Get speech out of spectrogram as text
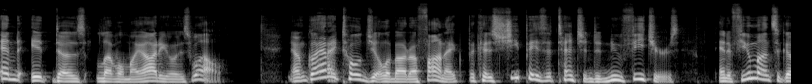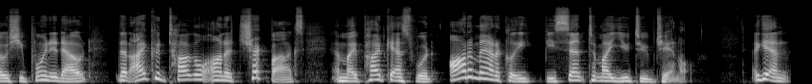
And it does level my audio as well. Now, I'm glad I told Jill about Auphonic because she pays attention to new features. And a few months ago, she pointed out that I could toggle on a checkbox and my podcast would automatically be sent to my YouTube channel. Again,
